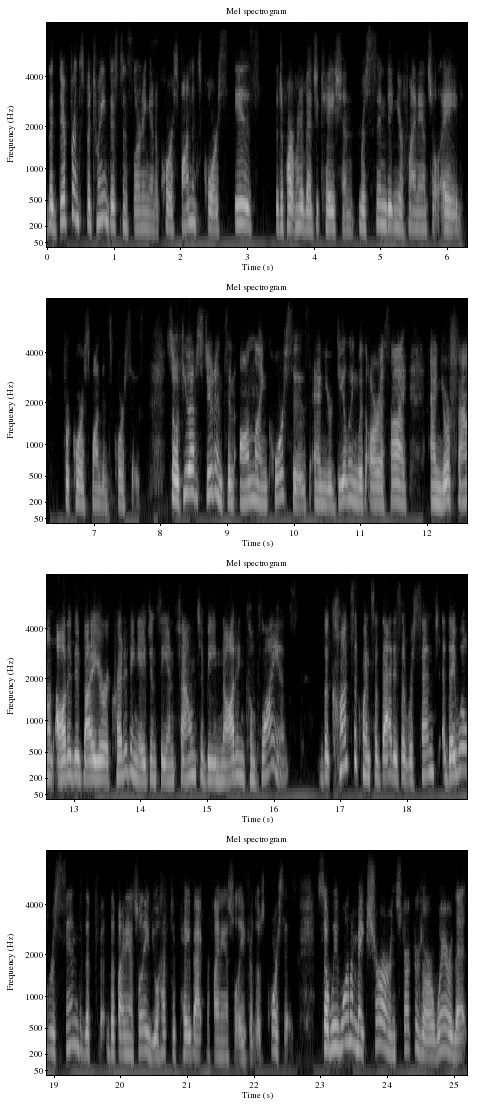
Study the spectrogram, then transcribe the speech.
the difference between distance learning and a correspondence course is the Department of Education rescinding your financial aid for correspondence courses. So if you have students in online courses and you're dealing with RSI and you're found audited by your accrediting agency and found to be not in compliance the consequence of that is a rescind they will rescind the, the financial aid. You'll have to pay back the financial aid for those courses. So we want to make sure our instructors are aware that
